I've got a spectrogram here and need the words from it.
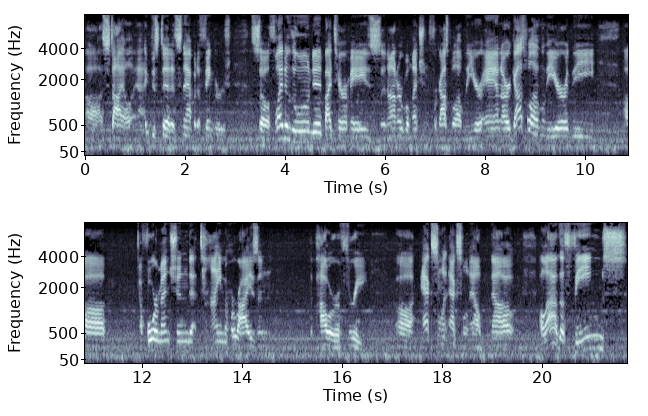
uh, style, I just at a snap of the fingers. So, Flight of the Wounded by Teramaze, an honorable mention for Gospel Album of the Year, and our Gospel Album of the Year, the uh, aforementioned Time Horizon, The Power of Three. Uh, excellent, excellent album. Now, a lot of the themes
